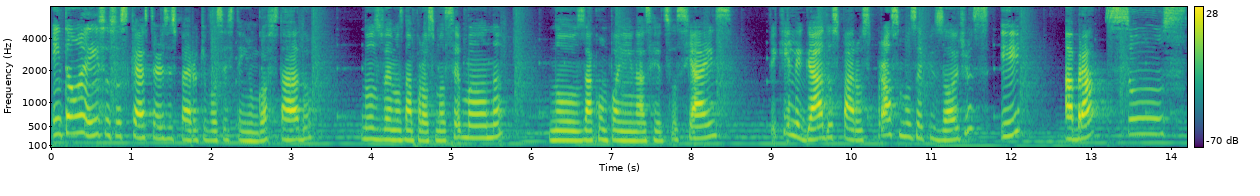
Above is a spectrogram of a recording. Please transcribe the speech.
Então é isso, Suscasters. Espero que vocês tenham gostado. Nos vemos na próxima semana. Nos acompanhem nas redes sociais. Fiquem ligados para os próximos episódios e abraços!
